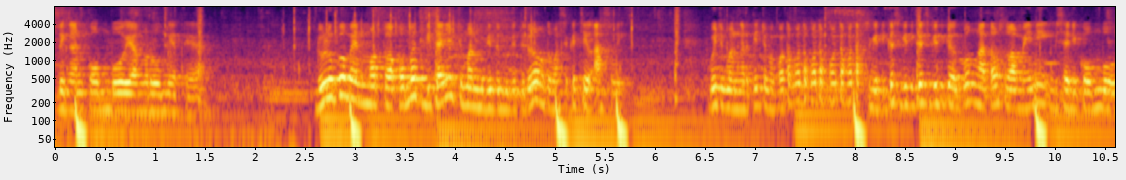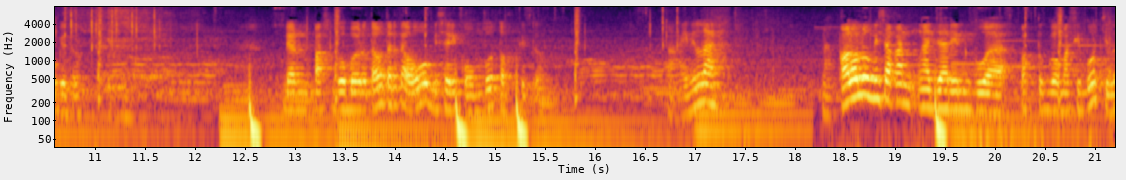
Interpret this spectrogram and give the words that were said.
dengan combo yang rumit ya. Dulu gue main Mortal Kombat bisanya cuma begitu-begitu doang waktu masih kecil asli. Gue cuma ngerti cuma kotak kotak kotak kotak kotak segitiga segitiga segitiga. Gue nggak tahu selama ini bisa di combo gitu. Dan pas gue baru tahu ternyata oh bisa di combo toh gitu. Nah inilah. Nah kalau lu misalkan ngajarin gue waktu gue masih bocil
